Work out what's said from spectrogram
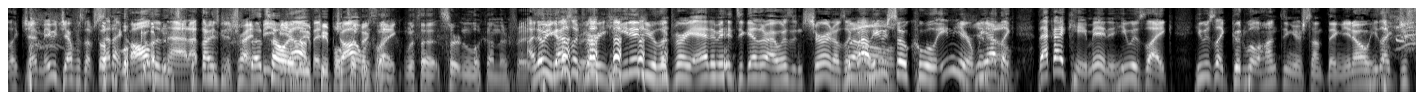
like Jeff, maybe Jeff was upset. I called him that. I thought he was going to try and That's beat how me I up. leave people John typically was like, with a certain look on their face. I know you guys looked very heated. You looked very animated together. I wasn't sure, and I was like, "Wow, he was so cool in here." We you had know. like that guy came in, and he was like, he was like Goodwill Hunting or something. You know, he like just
